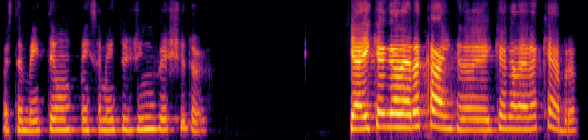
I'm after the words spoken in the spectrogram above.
mas também ter um pensamento de investidor. Que é aí que a galera cai, entendeu? É aí que a galera quebra.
